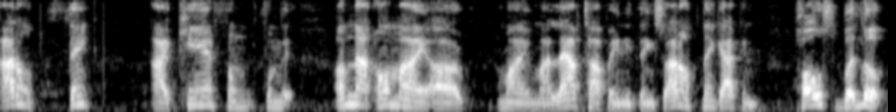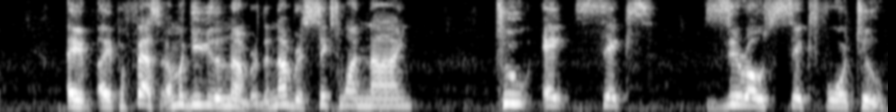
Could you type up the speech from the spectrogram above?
I don't think I can from from the I'm not on my uh my my laptop or anything, so I don't think I can post. But look, a, a professor, I'm gonna give you the number. The number is 619 286 0642.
